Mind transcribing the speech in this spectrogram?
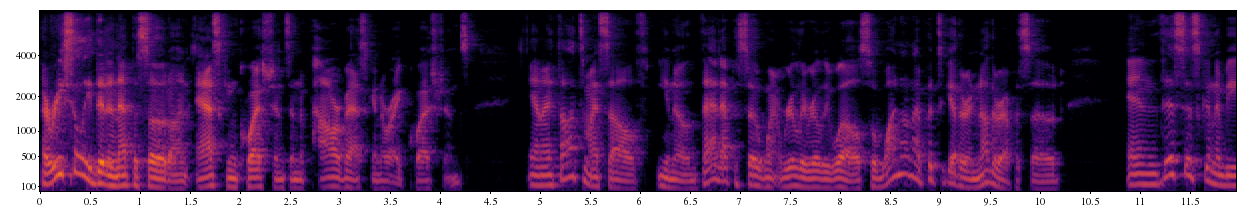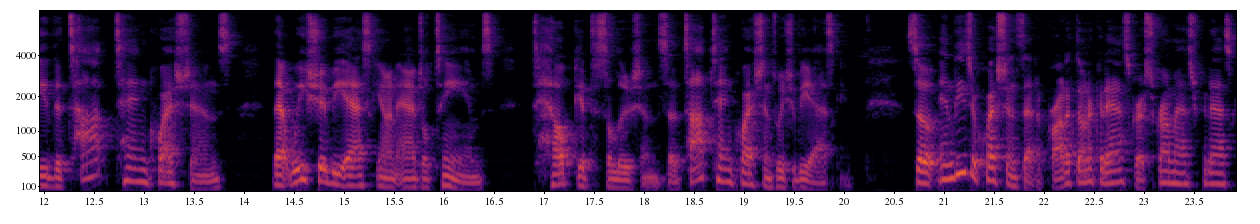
I recently did an episode on asking questions and the power of asking the right questions. And I thought to myself, you know, that episode went really, really well. So why don't I put together another episode? And this is going to be the top 10 questions that we should be asking on Agile teams to help get to solutions. So, top 10 questions we should be asking. So, and these are questions that a product owner could ask or a scrum master could ask.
